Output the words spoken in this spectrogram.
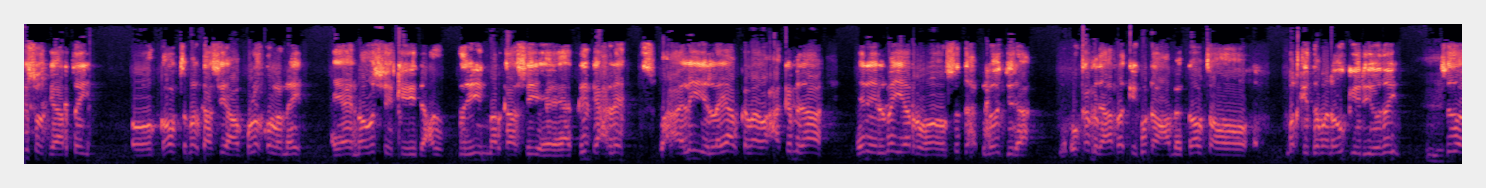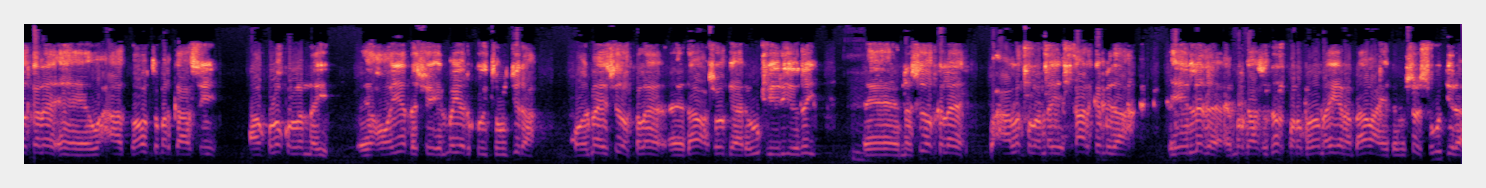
ka soo gaartay oo goobta markaasi aan kula kulanay ayaa nooga sheekeeyey dacdooyin markaasi argagax leh. Waxaa leeyihi layaab kale waxaa ka mid ahaa in ilmo yar oo saddex bilood jira uu ka mid ahaa dadkii ku dhaacamay goobta oo markii dambena u geeriyooday. Sidoo kale waxaa goobta markaasi aan kula kulanay hooyo dhashay ilmo yar koy toban jir ah oo ilmaha sidoo kale dhaawac soo gaaray u geeriyooday. Sidoo kale waxaan la kulanay qaar ka mid ah ehelada markaasi dad fara badan ayagana dhaawac iyo dhimasho isugu jira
